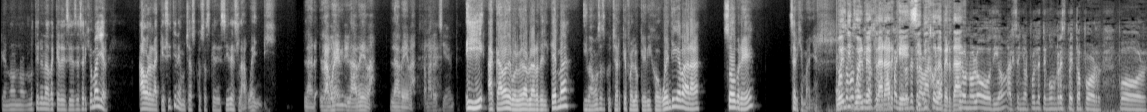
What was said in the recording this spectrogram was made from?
que no, no, no tiene nada que decir de Sergio Mayer. Ahora, la que sí tiene muchas cosas que decir es la Wendy. La, La Wendy. La beba, la beba. Está más reciente. Y acaba de volver a hablar del tema y vamos a escuchar qué fue lo que dijo Wendy Guevara sobre Sergio Mayer. Wendy vuelve a amigos, aclarar que si dijo la verdad Pero no lo odio. Al señor pues le tengo un respeto por, por,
